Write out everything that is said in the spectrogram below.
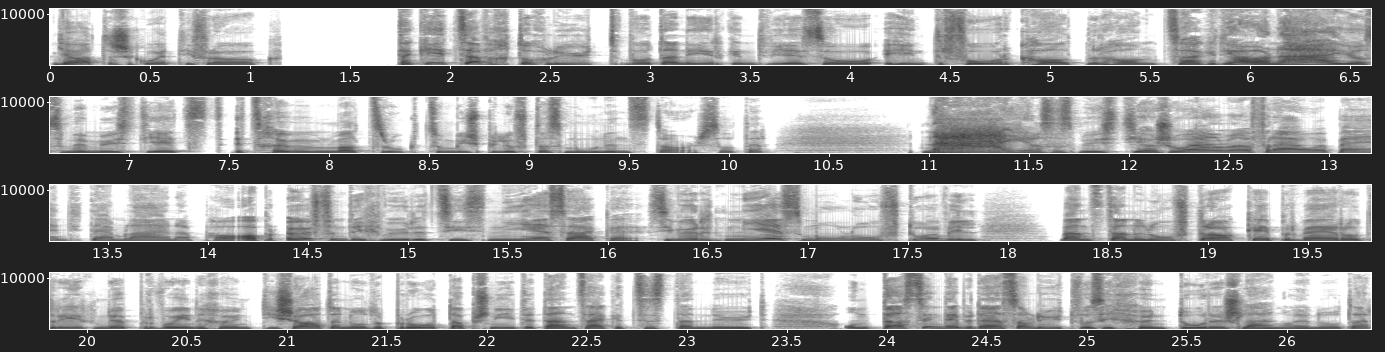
ja, das ist eine gute Frage. Da gibt's einfach doch Leute, die dann irgendwie so hinter vorgehaltener Hand sagen, ja, nein, also wir müssten jetzt, jetzt kommen wir mal zurück zum Beispiel auf das Moon Stars, oder? Nein, also es müsste ja schon auch noch eine Frauenband in diesem Line-Up haben. Aber öffentlich würden sie es nie sagen. Sie würden nie das Maul auftun, weil wenn es dann ein Auftraggeber wäre oder irgendjemand, der ihnen könnte schaden oder Brot abschneiden, dann sagen sie es dann nicht. Und das sind eben auch so Leute, die sich können durchschlängeln oder?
